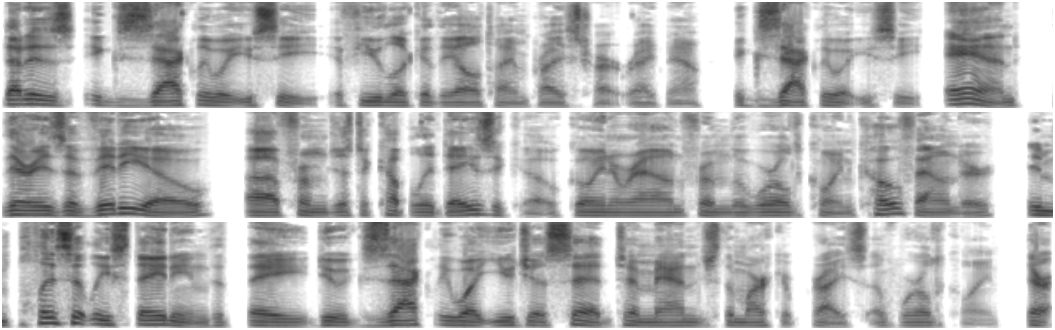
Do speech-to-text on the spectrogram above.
That is exactly what you see if you look at the all time price chart right now. Exactly what you see. And there is a video uh, from just a couple of days ago going around from the WorldCoin co founder implicitly stating that they do exactly what you just said to manage the market price of WorldCoin. They're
